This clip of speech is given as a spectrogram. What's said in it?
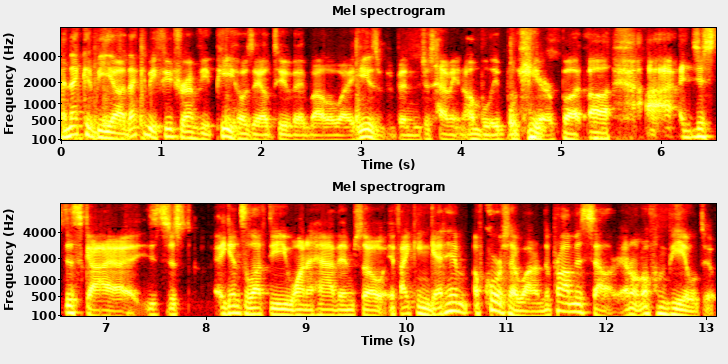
and that could be uh, that could be future MVP Jose Altuve. By the way, he's been just having an unbelievable year. But uh, I, just this guy is just against a lefty, you want to have him. So if I can get him, of course I want him. The problem is salary. I don't know if I'm be able to.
